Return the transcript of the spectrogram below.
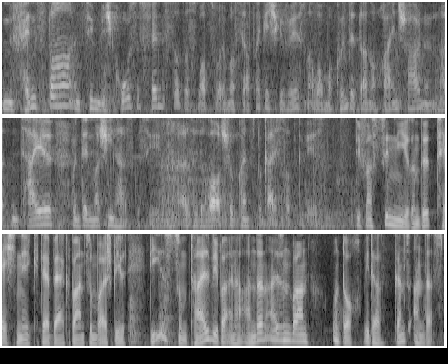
ein Fenster, ein ziemlich großes Fenster. Das war zwar immer sehr dreckig gewesen, aber man konnte da noch reinschauen und hat einen Teil von dem Maschinenhaus gesehen. Also da war ich schon ganz begeistert gewesen. Die faszinierende Technik der Bergbahn zum Beispiel, die ist zum Teil wie bei einer anderen Eisenbahn und doch wieder ganz anders.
